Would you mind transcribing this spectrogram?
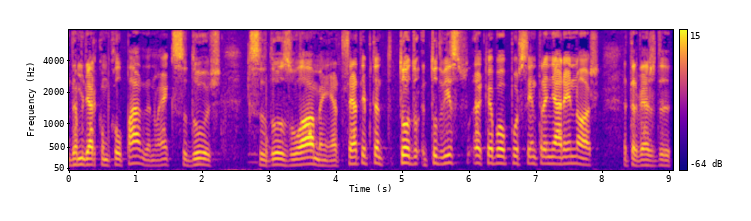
da mulher como culpada, não é? Que seduz, que seduz o homem, etc. E, portanto, todo, tudo isso acabou por se entranhar em nós, através de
